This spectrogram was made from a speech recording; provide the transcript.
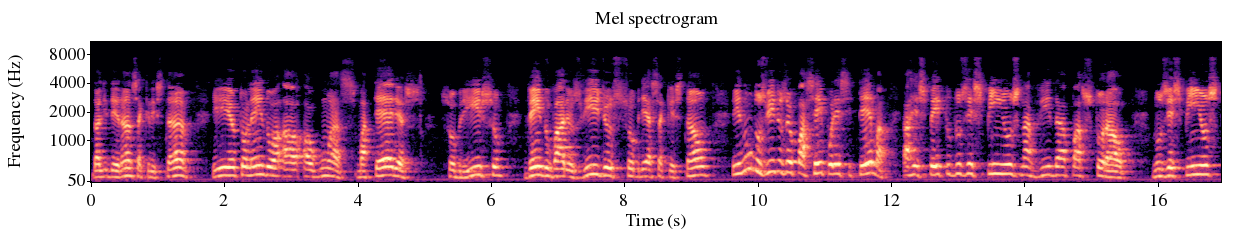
da liderança cristã. E eu estou lendo a, algumas matérias sobre isso, vendo vários vídeos sobre essa questão. E num dos vídeos eu passei por esse tema a respeito dos espinhos na vida pastoral, nos espinhos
